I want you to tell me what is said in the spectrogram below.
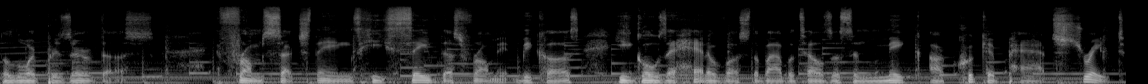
the Lord preserved us from such things. He saved us from it because He goes ahead of us, the Bible tells us, and make our crooked path straight,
